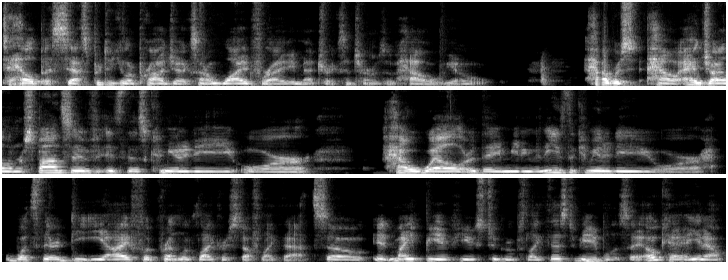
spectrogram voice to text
to help assess particular projects on a wide variety of metrics in terms of how, you know, how how agile and responsive is this community or how well are they meeting the needs of the community or what's their DEI footprint look like or stuff like that. So it might be of use to groups like this to be mm-hmm. able to say, okay, you know,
